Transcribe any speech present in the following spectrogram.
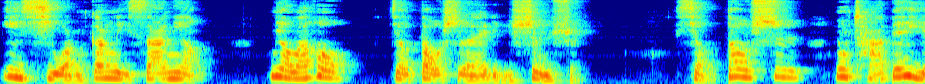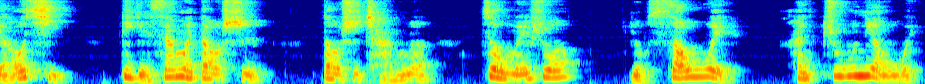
一起往缸里撒尿。尿完后，叫道士来领圣水。小道士用茶杯舀起，递给三位道士。道士尝了，皱眉说：‘有骚味和猪尿味。’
